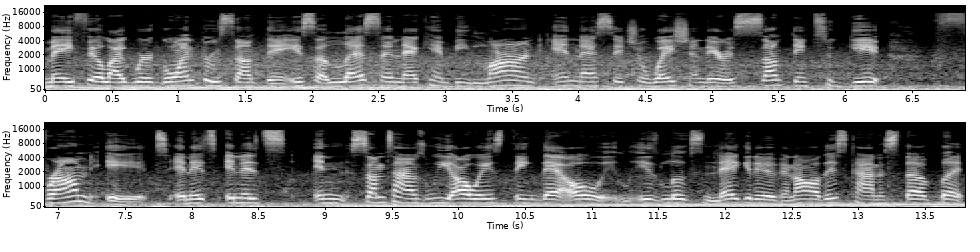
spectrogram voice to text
may feel like we're going through something, it's a lesson that can be learned in that situation. There is something to get from it and it's and it's and sometimes we always think that oh it, it looks negative and all this kind of stuff but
